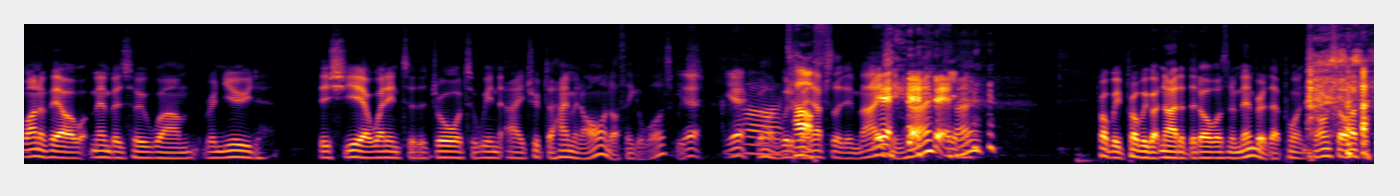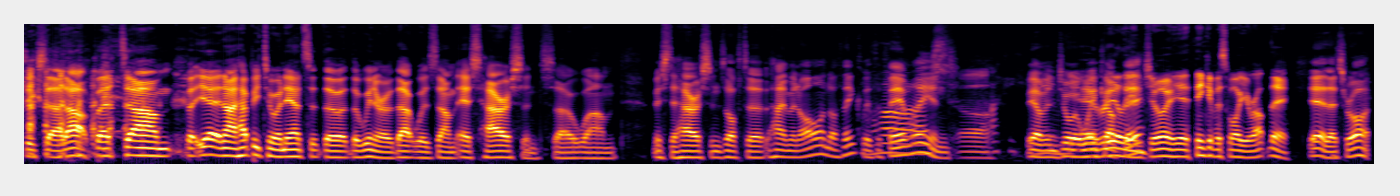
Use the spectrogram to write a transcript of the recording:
one of our members who um, renewed this year went into the draw to win a trip to Hayman Island, I think it was. Which, Yeah, yeah. God, would have been absolutely amazing, Yeah. hey? Hey? Probably, probably got noted that I wasn't a member at that point in time, so I'll have to fix that up. But, um, but yeah, no, happy to announce that the the winner of that was um, S Harrison. So um, Mr. Harrison's off to Hayman Island, I think, with the family, and Oh, we have him. enjoyed yeah, a week really up there. enjoy. Yeah, think of us while you're up there. Yeah, that's right.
